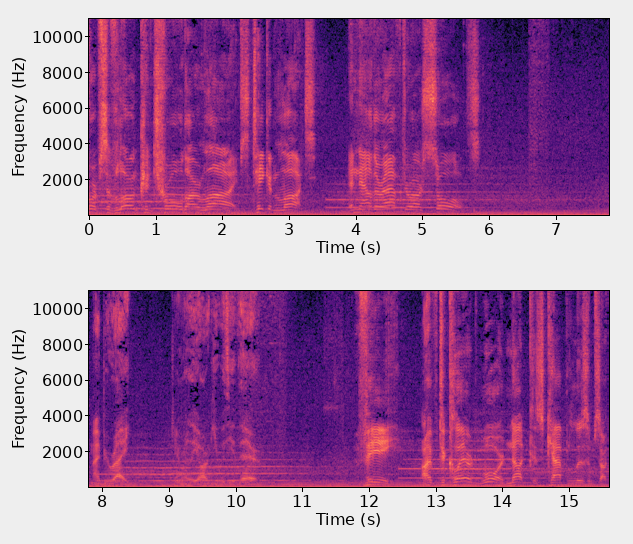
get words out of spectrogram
Corps have long controlled our lives, taken lots, and now they're after our souls. Might be right. Can't really argue with you there. V, I've declared war not because capitalism's a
